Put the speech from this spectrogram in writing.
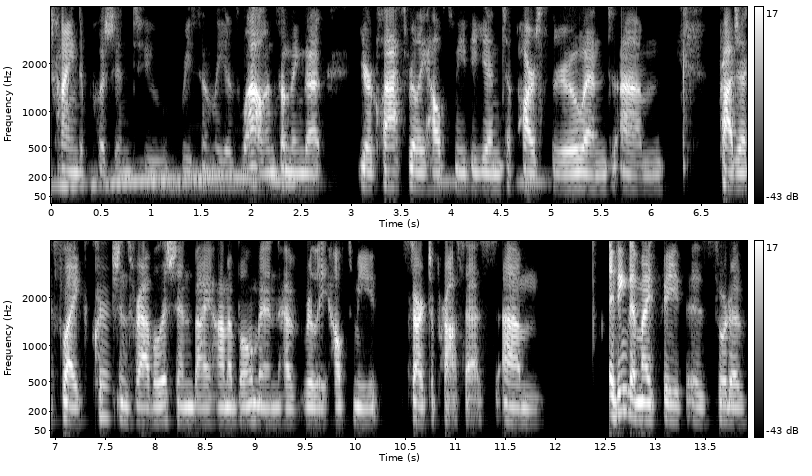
trying to push into recently as well, and something that your class really helped me begin to parse through. And um, projects like Christians for Abolition by Hannah Bowman have really helped me start to process. Um, I think that my faith is sort of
